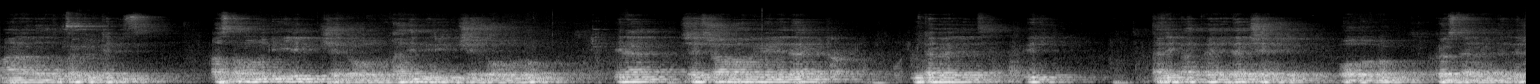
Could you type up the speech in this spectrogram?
manada tıp fakültemiz, Kastamonu bir ilim şehri olduğunu, kadim bir ilim şehri olduğunu, yine Şeyh Şaban Veli'den mütevellit bir tarikat ve edep şehri olduğunu göstermektedir.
